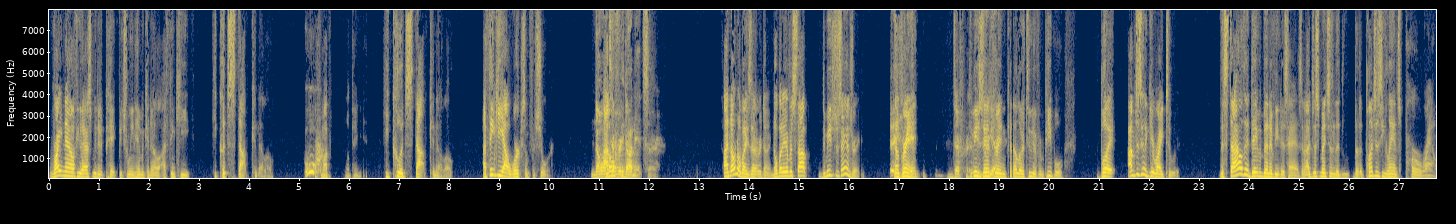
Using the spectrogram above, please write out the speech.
right now, if you ask me to pick between him and Canelo, I think he he could stop Canelo. Ooh. My opinion. He could stop Canelo. I think he outworks him for sure. No one's ever think, done it, sir. I know nobody's ever done it. Nobody ever stopped Demetrius Andrade. Now, granted, different. Demetrius Andrade yeah. and Canelo are two different people, but I'm just gonna get right to it. The style that David Benavidez has, and I just mentioned the the punches he lands per round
